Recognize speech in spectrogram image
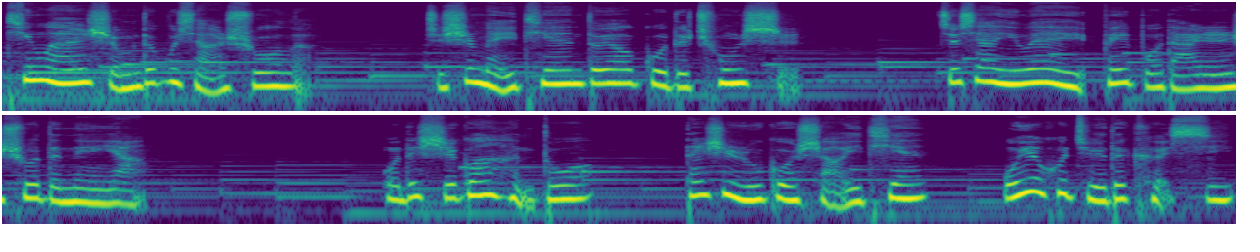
听完什么都不想说了，只是每一天都要过得充实。就像一位微博达人说的那样，我的时光很多，但是如果少一天，我也会觉得可惜。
